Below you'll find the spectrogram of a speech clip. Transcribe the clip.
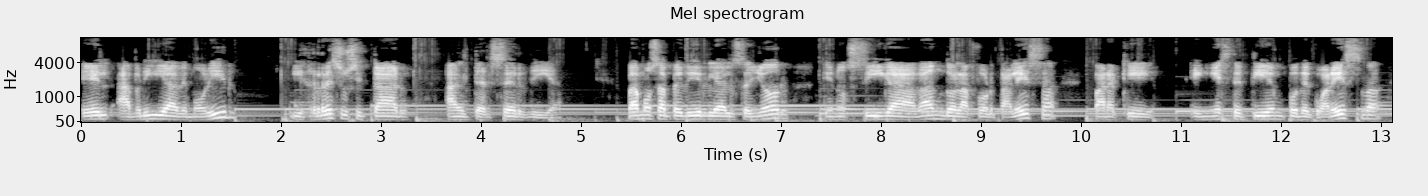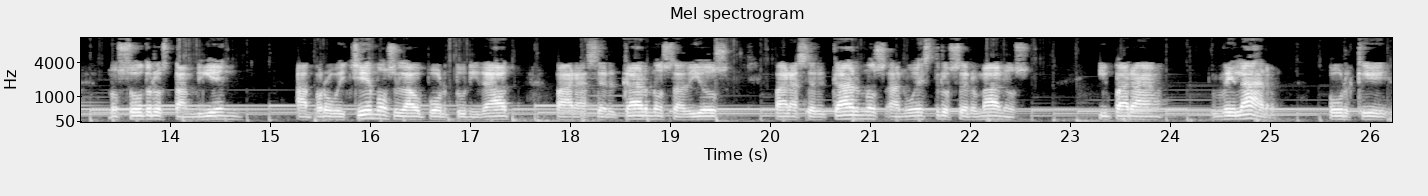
Él habría de morir y resucitar al tercer día. Vamos a pedirle al Señor que nos siga dando la fortaleza para que en este tiempo de cuaresma nosotros también aprovechemos la oportunidad para acercarnos a Dios, para acercarnos a nuestros hermanos y para velar porque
